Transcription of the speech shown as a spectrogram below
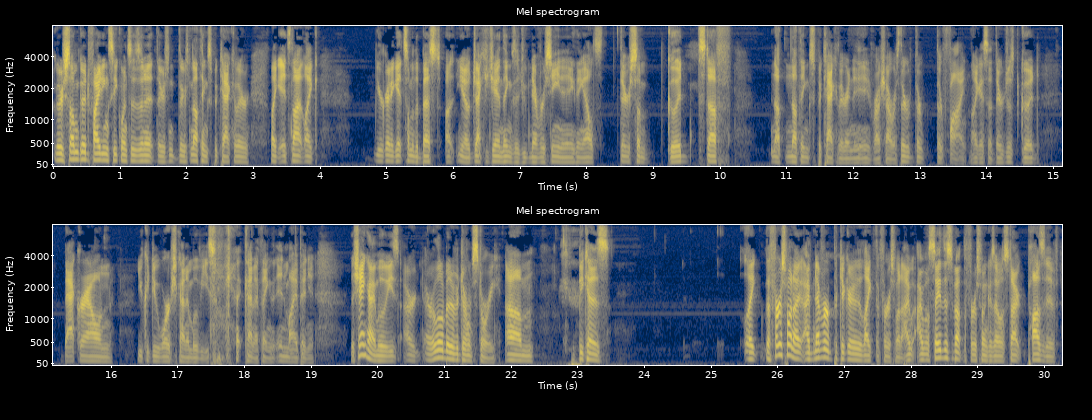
there's some good fighting sequences in it. There's there's nothing spectacular. Like it's not like you're going to get some of the best uh, you know Jackie Chan things that you've never seen in anything else. There's some good stuff. Not nothing spectacular in any rush hours. They're they're they're fine. Like I said, they're just good background. You could do worse kind of movies, kind of thing, in my opinion. The Shanghai movies are are a little bit of a different story. Um, because like the first one I, i've never particularly liked the first one I, I will say this about the first one because i will start positive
